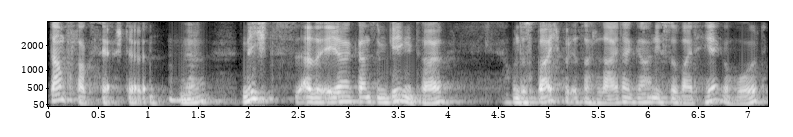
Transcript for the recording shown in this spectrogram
Dampfloks herstelle? Mhm. Ja? Nichts, also eher ganz im Gegenteil. Und das Beispiel ist auch leider gar nicht so weit hergeholt.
